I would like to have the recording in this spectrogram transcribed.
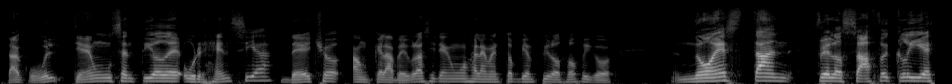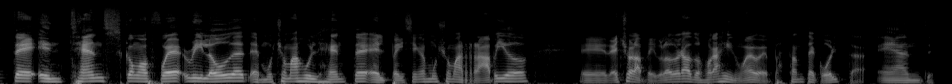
está cool, tiene un sentido de urgencia, de hecho, aunque la película sí tiene unos elementos bien filosóficos, no es tan philosophically este intense como fue Reloaded, es mucho más urgente, el pacing es mucho más rápido. eh, de hecho, la película dura dos horas y nueve, es bastante corta. And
